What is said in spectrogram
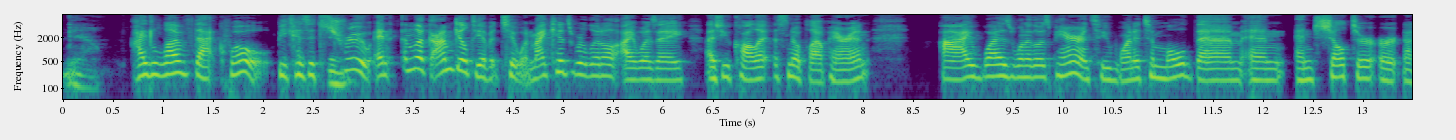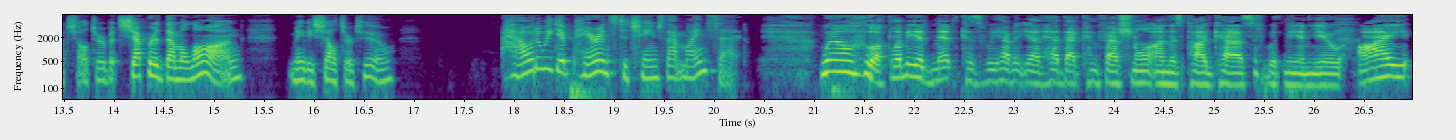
Yeah. I love that quote because it's Yeah. true. And and look, I'm guilty of it too. When my kids were little, I was a, as you call it, a snowplow parent. I was one of those parents who wanted to mold them and and shelter or not shelter, but shepherd them along, maybe shelter too. How do we get parents to change that mindset? Well, look, let me admit, because we haven't yet had that confessional on this podcast with me and you. I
